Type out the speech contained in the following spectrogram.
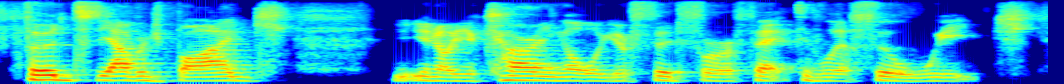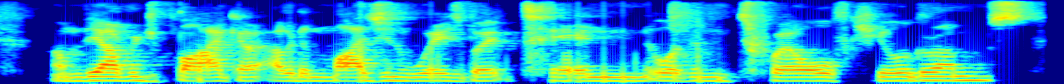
Food, the average bag, you know, you're carrying all your food for effectively a full week. Um, the average bag, I would imagine, weighs about 10, 11, 12 kilograms.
